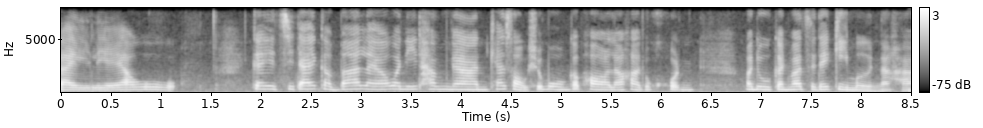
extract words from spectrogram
ไก่แล้ว ไก่จะได้กลับบ้านแล้ว วันนี้ทำงานแค่2ชั่วโมงก็พอแล้วค่ะทุกคน มาดูกันว่าจะได้กี่หมื่นนะคะ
